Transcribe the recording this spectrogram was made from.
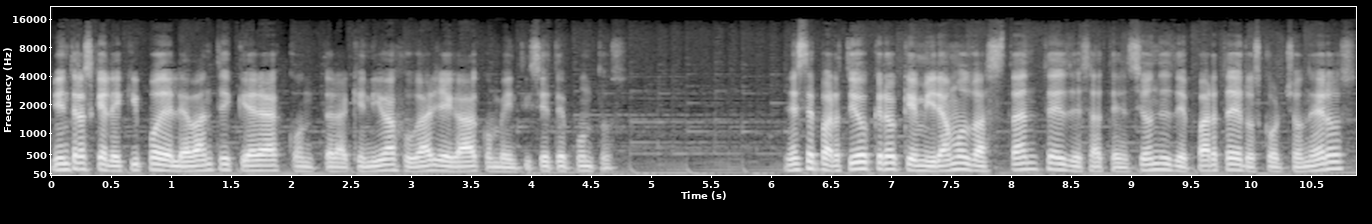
mientras que el equipo de Levante que era contra quien iba a jugar llegaba con 27 puntos. En este partido creo que miramos bastantes desatenciones de parte de los colchoneros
